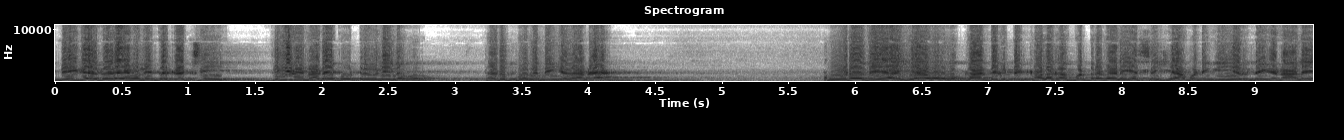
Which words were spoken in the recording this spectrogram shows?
மிக விரைவில் இந்த கட்சி வீடு நடை போட்டு வெளியில வரும். தடுப்பது நீங்க தானே கூடவே ஐயாவை உட்கார்ந்துகிட்டு கலகம் பண்ற வேலையை செய்யாம நீங்க இருந்தீங்கனாலே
